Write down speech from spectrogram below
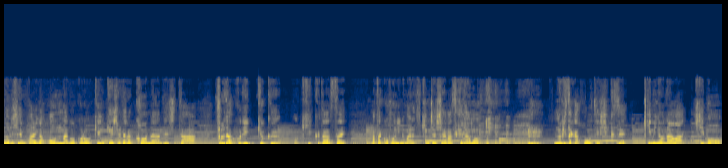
のり先輩が女心を研究してみたのコーナーでした。それではここで一曲お聴きください。またご本人の前で緊張しちゃいますけども。乃木坂46で「君の名は希望」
